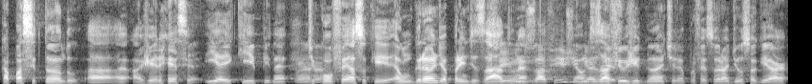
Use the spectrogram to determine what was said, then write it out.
capacitando a, a, a gerência e a equipe, né. Te confesso que é um grande aprendizado, Sim, um né. desafio É um gigante desafio gigante, né. O professor Adilson Aguiar,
